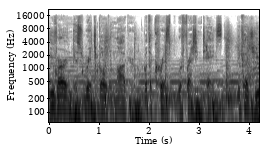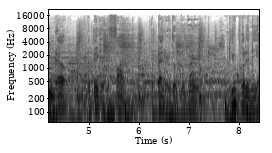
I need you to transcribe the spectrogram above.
You've earned this rich golden lager with a crisp, refreshing taste. Because you know the bigger the fight, the better the reward. You put in the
